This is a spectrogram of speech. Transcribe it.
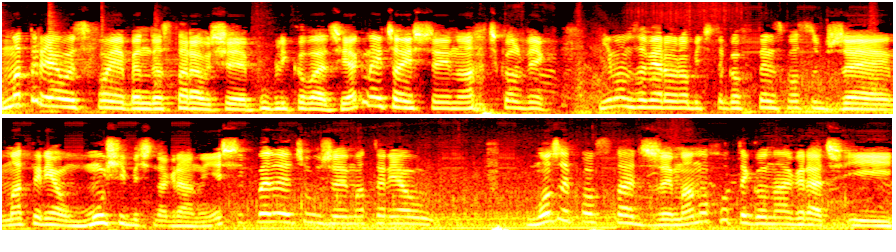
Materiały swoje będę starał się publikować jak najczęściej, no aczkolwiek nie mam zamiaru robić tego w ten sposób, że materiał musi być nagrany. Jeśli będę czuł, że materiał może powstać, że mam ochotę go nagrać i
